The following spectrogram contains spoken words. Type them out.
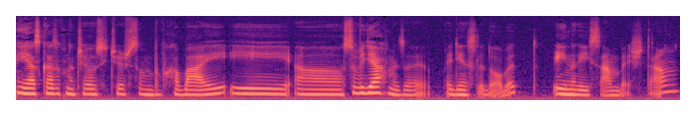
И аз казах на Челси, че ще съм в Хавай и а, се видяхме за един следобед. И нали сам беше там.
